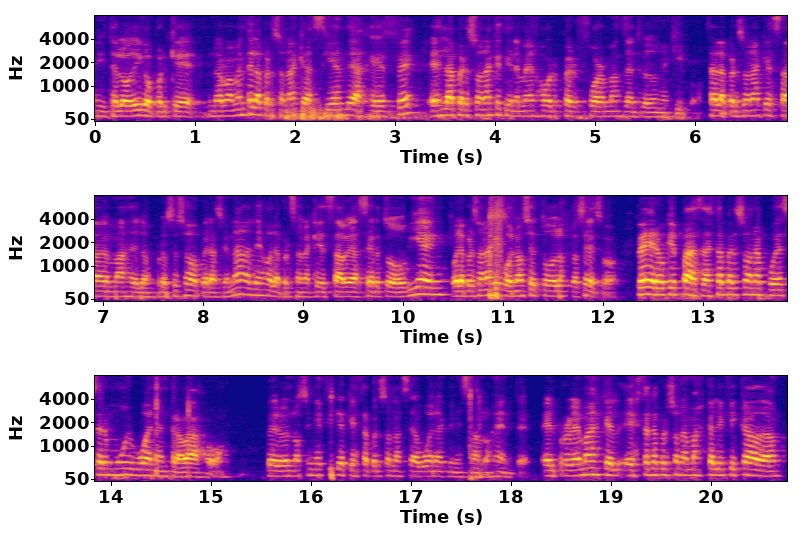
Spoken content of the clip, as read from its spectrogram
y te lo digo porque normalmente la persona que asciende a jefe es la persona que tiene mejor performance dentro de un equipo. O sea, la persona que sabe más de los procesos operacionales o la persona que sabe hacer todo bien o la persona que conoce todos los procesos. Pero ¿qué pasa? Esta persona puede ser muy buena en trabajo, pero no significa que esta persona sea buena administrando gente. El problema es que esta es la persona más calificada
